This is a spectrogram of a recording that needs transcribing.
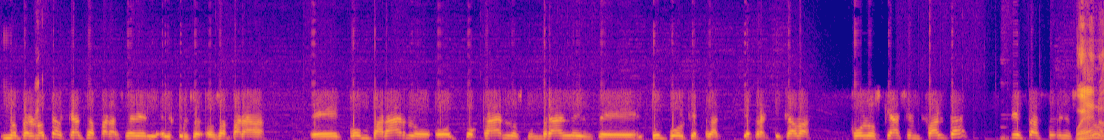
No, pero no te alcanza para hacer el, el Cruz- o sea, para eh, compararlo o tocar los umbrales del fútbol que, que practicaba con los que hacen falta. Bueno,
